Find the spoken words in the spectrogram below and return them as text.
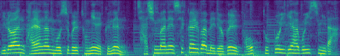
이러한 다양한 모습을 통해 그는 자신만의 색깔과 매력을 더욱 돋보이게 하고 있습니다.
